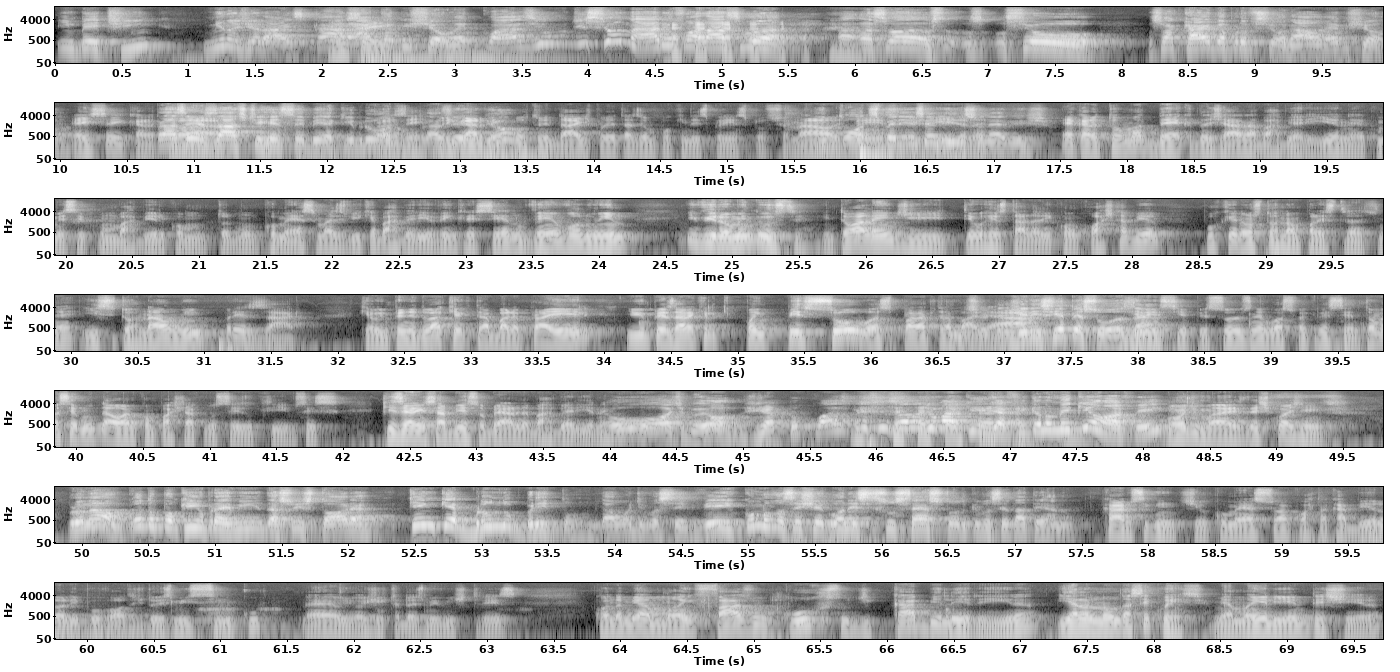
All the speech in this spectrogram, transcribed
em Betim, Minas Gerais. É Caraca, bichão, é quase um dicionário falar a sua, a, a sua, o, o seu a sua carga profissional, né, bichão? É isso aí, cara. Prazerzaço te receber aqui, Bruno. Prazer. Prazer Obrigado viu? pela oportunidade de poder trazer um pouquinho da experiência profissional. E experiência de vida, nisso, né? bicho? É, cara, eu tô uma década já na barbearia, né? Comecei como barbeiro, como todo mundo começa, mas vi que a barbearia vem crescendo, vem evoluindo e virou uma indústria. Então, além de ter o resultado ali com o corte de cabelo, por que não se tornar um palestrante, né? E se tornar um empresário? Que é o empreendedor aquele que trabalha para ele e o empresário é aquele que põe pessoas para trabalhar. Gerencia pessoas, né? Gerencia pessoas e o negócio vai crescendo. Então vai ser muito da hora compartilhar com vocês o que vocês quiserem saber sobre a área da barbearia, né? Oh, ótimo. Eu já tô quase precisando de uma aqui. já fica no making off, hein? Bom demais. Deixa com a gente. Brunão, conta um pouquinho para mim da sua história. Quem que é Bruno Brito? Da onde você veio e como você chegou nesse sucesso todo que você tá tendo? Cara, é o seguinte, eu começo a cortar cabelo ali por volta de 2005, né? Hoje a gente é 2023. Quando a minha mãe faz um curso de cabeleireira e ela não dá sequência. Minha mãe, Eliane Teixeira,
